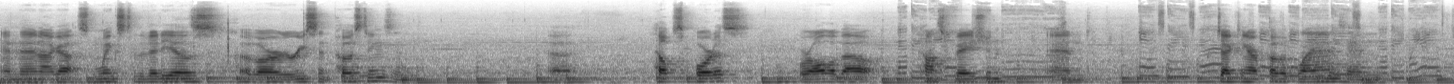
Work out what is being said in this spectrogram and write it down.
And then I got some links to the videos of our recent postings and uh, help support us. We're all about conservation and protecting our public lands and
